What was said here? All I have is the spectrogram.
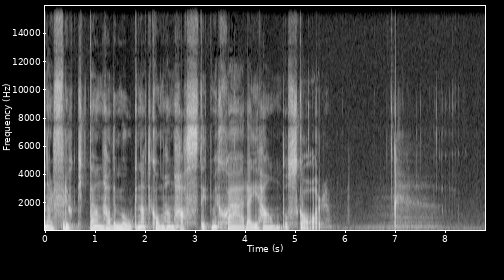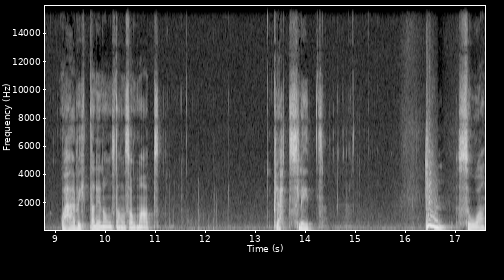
när frukten hade mognat kom han hastigt med skära i hand och skar. Och här vittnar det någonstans om att plötsligt så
